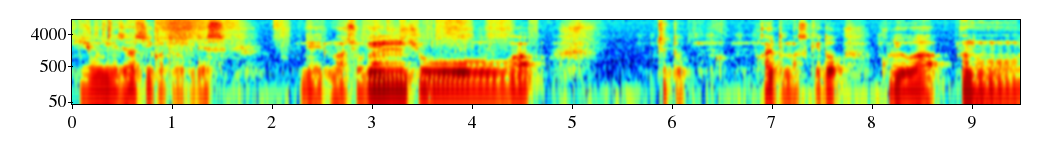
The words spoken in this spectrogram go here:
非常に珍しいカタログです。でまあ諸言表がちょっと書いてますけどこれはあの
